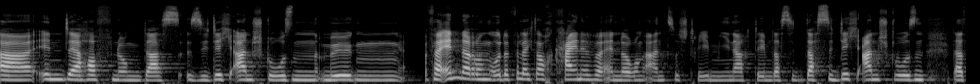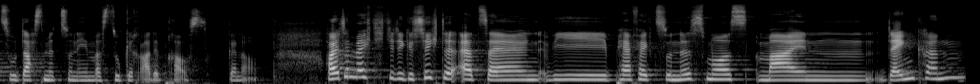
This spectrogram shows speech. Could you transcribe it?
äh, in der Hoffnung, dass sie dich anstoßen mögen, Veränderung oder vielleicht auch keine Veränderung anzustreben, je nachdem, dass sie, dass sie dich anstoßen, dazu das mitzunehmen, was du gerade brauchst. Genau. Heute möchte ich dir die Geschichte erzählen, wie Perfektionismus mein Denken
